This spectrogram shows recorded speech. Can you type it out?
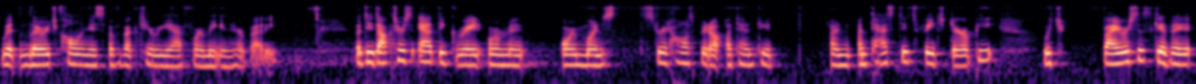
with large colonies of bacteria forming in her body. But the doctors at the Great Ormond, Ormond Street Hospital attempted an untested phage therapy, which viruses give it,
